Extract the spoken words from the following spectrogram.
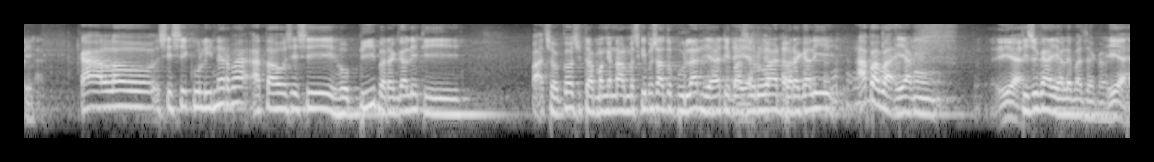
oke. Kalau sisi kuliner Pak atau sisi hobi barangkali di Pak Joko sudah mengenal meskipun satu bulan ya di Pasuruan barangkali apa Pak yang Iya. disukai oleh Pak Joko? Iya.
